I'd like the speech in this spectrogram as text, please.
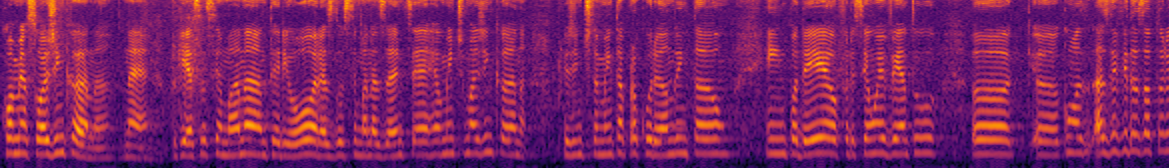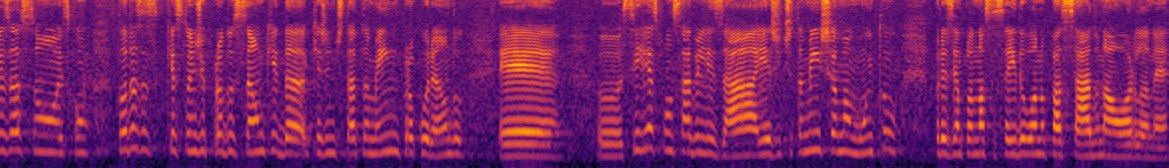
começou a gincana, né? Porque essa semana anterior, as duas semanas antes, é realmente uma gincana. Porque a gente também está procurando, então, em poder oferecer um evento uh, uh, com as devidas autorizações, com todas as questões de produção que, da, que a gente está também procurando. É, uh, se responsabilizar. E a gente também chama muito, por exemplo, a nossa saída o ano passado na Orla, né?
